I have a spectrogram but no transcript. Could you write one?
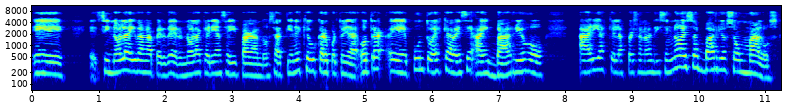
Eh, eh, si no la iban a perder, no la querían seguir pagando. O sea, tienes que buscar oportunidades. Otro eh, punto es que a veces hay barrios o áreas que las personas dicen, no, esos barrios son malos.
